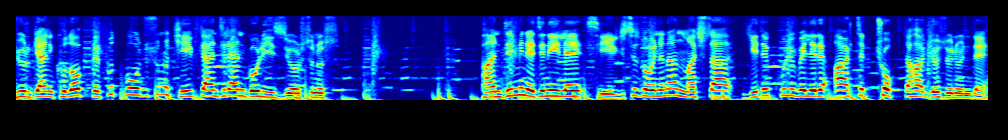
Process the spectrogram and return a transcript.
Jürgen Klopp ve futbolcusunu keyiflendiren golü izliyorsunuz. Pandemi nedeniyle seyircisiz oynanan maçta yedek kulübeleri artık çok daha göz önünde.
